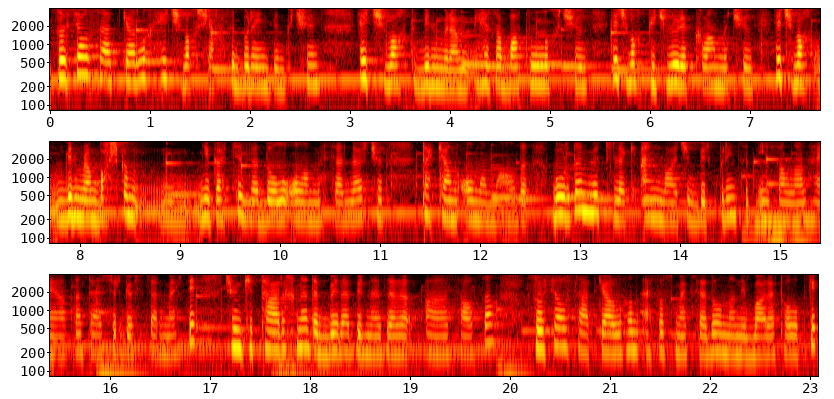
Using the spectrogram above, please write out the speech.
Sosial sahibkarlıq heç vaxt şəxsi brendinq üçün, heç vaxt bilmirəm, hesabatlılıq üçün, heç vaxt güclü reklam üçün, heç vaxt bilmirəm başqa neqativlə dolu olan məsələlər üçün təkan olmamalıdır. Burada mütləq ən vacib bir prinsip insanların həyatına təsir göstərməkdir. Çünki tarixinə də belə bir nəzərə salsaq, sosial sahibkarlığın əsas məqsədi ondan ibarət olub ki,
